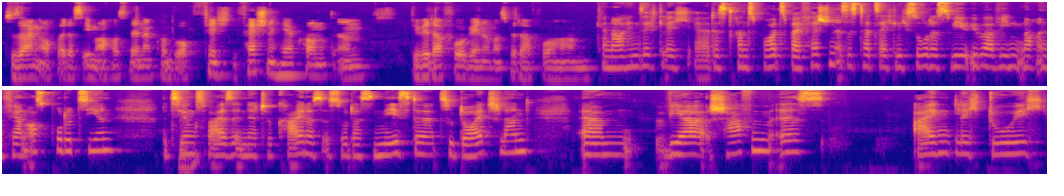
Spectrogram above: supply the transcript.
zu sagen, auch weil das eben auch aus Ländern kommt, wo auch die Fashion herkommt, ähm, wie wir da vorgehen und was wir da vorhaben. Genau, hinsichtlich äh, des Transports bei Fashion ist es tatsächlich so, dass wir überwiegend noch in Fernost produzieren, beziehungsweise in der Türkei. Das ist so das nächste zu Deutschland. Ähm, wir schaffen es eigentlich durch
